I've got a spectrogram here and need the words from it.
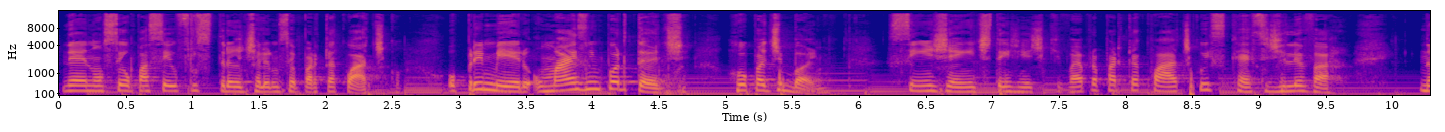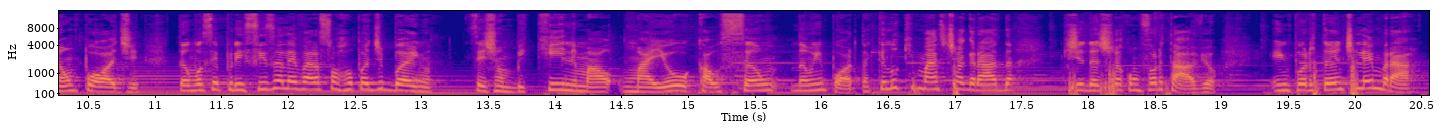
né? Não ser um passeio frustrante ali no seu parque aquático. O primeiro, o mais importante, roupa de banho. Sim, gente, tem gente que vai para parque aquático e esquece de levar. Não pode. Então você precisa levar a sua roupa de banho, seja um biquíni, um maiô, calção, não importa. Aquilo que mais te agrada, que te deixa confortável. É importante lembrar,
